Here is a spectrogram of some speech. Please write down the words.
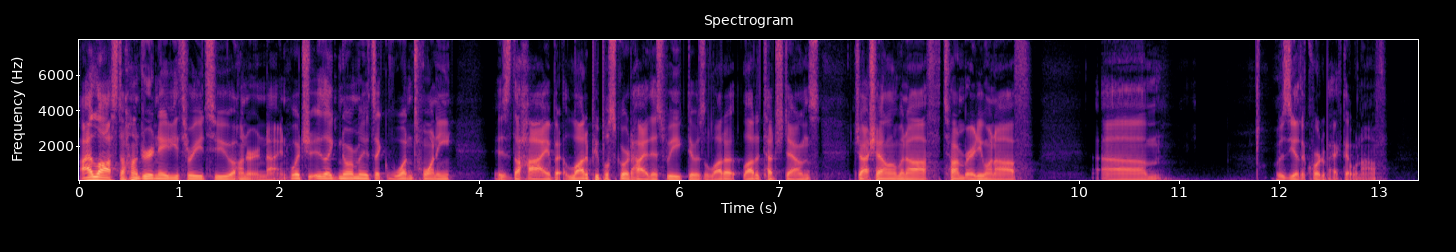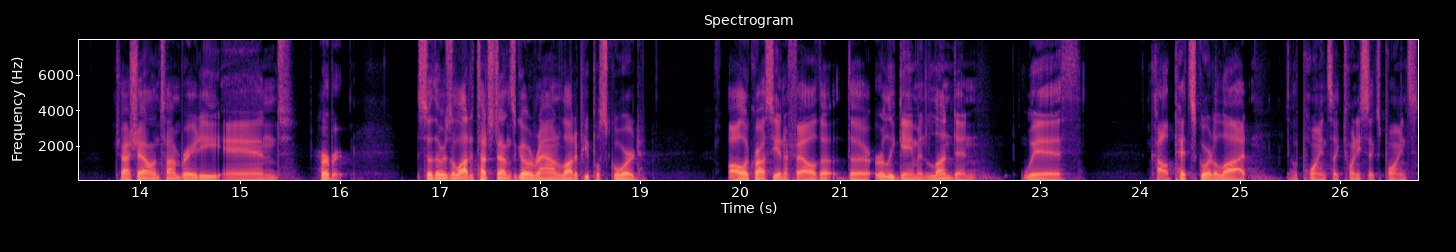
I lost 183 to 109, which like normally it's like 120 is the high, but a lot of people scored high this week. There was a lot of lot of touchdowns. Josh Allen went off. Tom Brady went off. Um, was the other quarterback that went off? Josh Allen, Tom Brady, and Herbert. So there was a lot of touchdowns to go around. A lot of people scored all across the NFL. The the early game in London with Kyle Pitts scored a lot of points, like 26 points.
